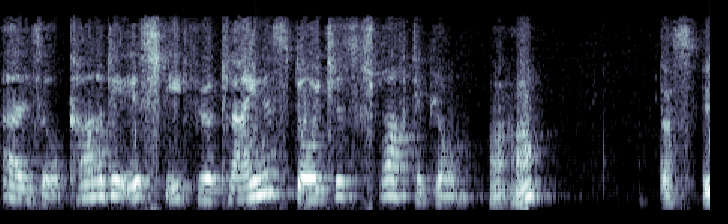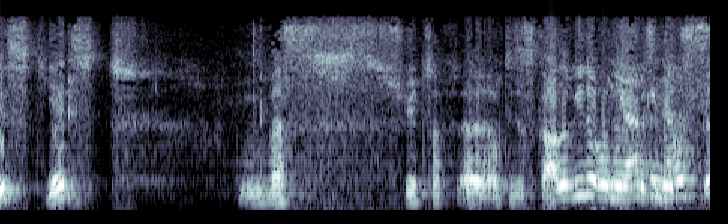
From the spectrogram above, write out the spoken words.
Also, KDS steht für Kleines Deutsches Sprachdiplom. Aha. Das ist jetzt, was steht auf, äh, auf diese Skala wieder oder Ja, wir sind genau. jetzt äh,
